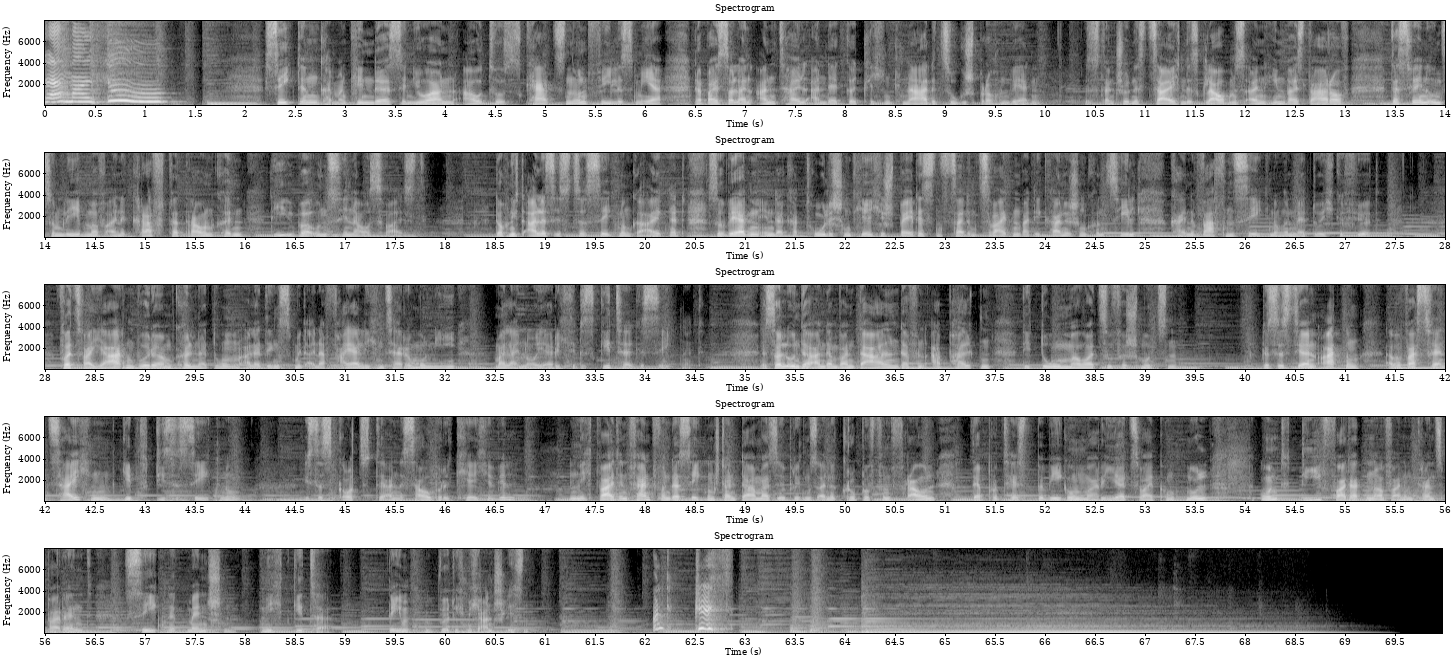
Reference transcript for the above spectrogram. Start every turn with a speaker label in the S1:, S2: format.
S1: hör mal zu.
S2: Segnen kann man Kinder, Senioren, Autos, Kerzen und vieles mehr. Dabei soll ein Anteil an der göttlichen Gnade zugesprochen werden. Es ist ein schönes Zeichen des Glaubens, ein Hinweis darauf, dass wir in unserem Leben auf eine Kraft vertrauen können, die über uns hinausweist. Doch nicht alles ist zur Segnung geeignet. So werden in der katholischen Kirche spätestens seit dem Zweiten Vatikanischen Konzil keine Waffensegnungen mehr durchgeführt. Vor zwei Jahren wurde am Kölner Dom allerdings mit einer feierlichen Zeremonie mal ein neu errichtetes Gitter gesegnet. Es soll unter anderem Vandalen davon abhalten, die Dommauer zu verschmutzen. Das ist ja in Ordnung, aber was für ein Zeichen gibt diese Segnung? Ist es Gott, der eine saubere Kirche will? Nicht weit entfernt von der Segnung stand damals übrigens eine Gruppe von Frauen der Protestbewegung Maria 2.0 und die forderten auf einem Transparent, segnet Menschen, nicht Gitter. Dem würde ich mich anschließen.
S1: Und tschüss.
